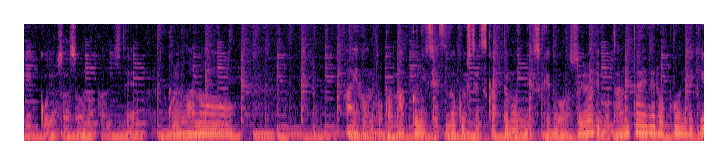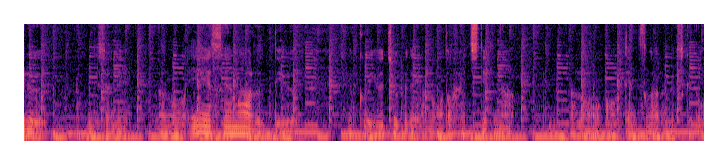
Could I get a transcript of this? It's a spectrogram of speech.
結構良さそうな感じでこれはあの iPhone とか Mac に接続して使ってもいいんですけどそれよりも単体で録音できるんですよね。あの ASMR っていうよく YouTube であの音フェチ的なあのコンテンツがあるんですけど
